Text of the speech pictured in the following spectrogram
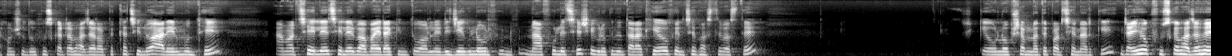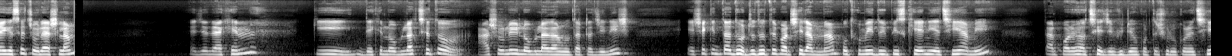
এখন শুধু ফুচকাটা ভাজার অপেক্ষা ছিল। আর এর মধ্যে আমার ছেলে, ছেলের বাবা এরা কিন্তু অলরেডি যেগুলো না ফুলেছে, সেগুলো কিন্তু তারা খেয়েও ফেলছে ভাসতে ভাসতে কেউ লোভ সামলাতে পারছেন আর কি যাই হোক, ফুচকা ভাজা হয়ে গেছে, চলে আসলাম। এই যে দেখেন কি, দেখে লোভ লাগছে তো? আসলেই লোভ লাগার মতো একটা জিনিস। এসে কিন্তু আর ধৈর্য ধরতে পারছিলাম না। প্রথমেই দুই পিস খেয়ে নিয়েছি আমি। তারপরে হচ্ছে যে ভিডিও করতে শুরু করেছি।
